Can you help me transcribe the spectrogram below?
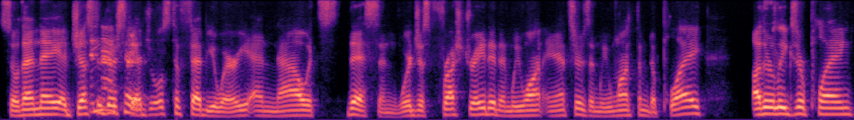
So then they adjusted their it. schedules to February, and now it's this, and we're just frustrated, and we want answers, and we want them to play. Other leagues are playing.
